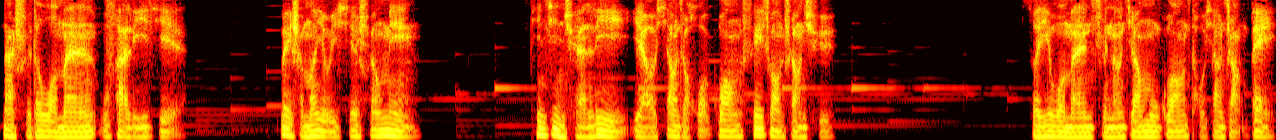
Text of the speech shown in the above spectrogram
那时的我们无法理解，为什么有一些生命。拼尽全力也要向着火光飞撞上去，所以我们只能将目光投向长辈，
